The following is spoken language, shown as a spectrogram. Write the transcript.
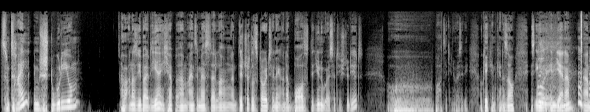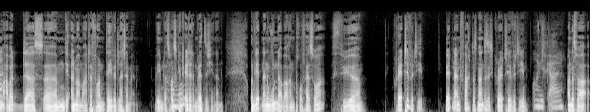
zum Teil im Studium, aber anders wie bei dir. Ich habe ähm, ein Semester lang Digital Storytelling an der Ball State University studiert. Oh, Ball State University. Okay, kennt keine Sau. Ist irgendwo in Indiana. ähm, aber das, ähm, die Alma Mater von David Letterman. Wem das was oh. kennt, Älteren werden sich erinnern. Und wir hatten einen wunderbaren Professor für Creativity. Wir hatten ein Fach, das nannte sich Creativity. Oh, wie geil. Und es war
